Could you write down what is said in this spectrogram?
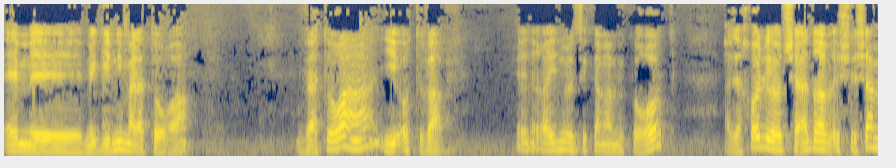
הם אה, מגינים על התורה, והתורה היא אות ו'. כן, ראינו את זה כמה מקורות, אז יכול להיות ששם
